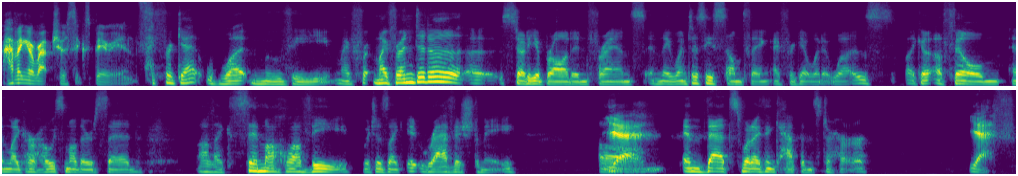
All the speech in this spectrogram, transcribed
having a rapturous experience. I forget what movie my fr- my friend did a, a study abroad in France, and they went to see something. I forget what it was, like a, a film, and like her host mother said, uh, like "C'est ma vie," which is like it ravished me. Yeah. Um, and that's what I think happens to her. Yes,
